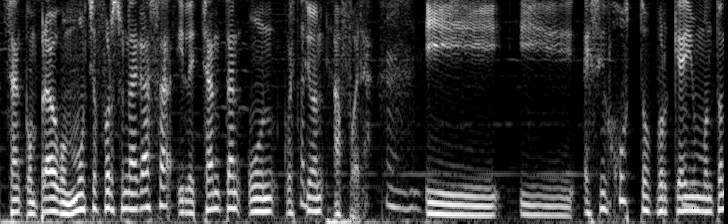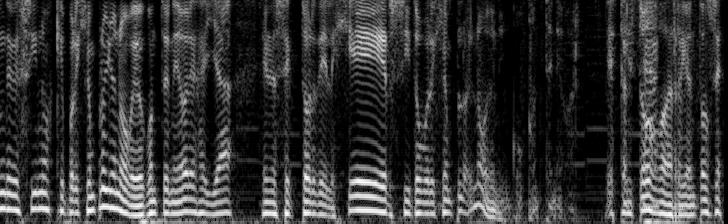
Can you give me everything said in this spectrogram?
se han comprado con mucha fuerza una casa y le chantan un cuestión afuera. y, y es injusto porque hay un montón de vecinos que, por ejemplo, yo no veo contenedores allá en el sector del ejército, por ejemplo, y no veo ningún contenedor. Están todos arriba. Entonces,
